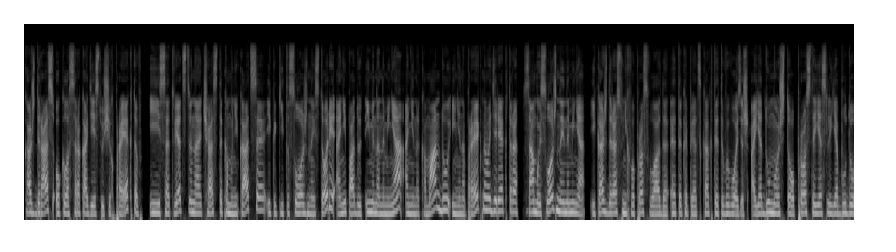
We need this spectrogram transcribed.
каждый раз около 40 действующих проектов, и, соответственно, часто коммуникация и какие-то сложные истории, они падают именно на меня, а не на команду и не на проектного директора. Самые сложные на меня. И каждый раз у них вопрос, Влада, это капец, как ты это вывозишь? А я думаю, что просто если я буду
